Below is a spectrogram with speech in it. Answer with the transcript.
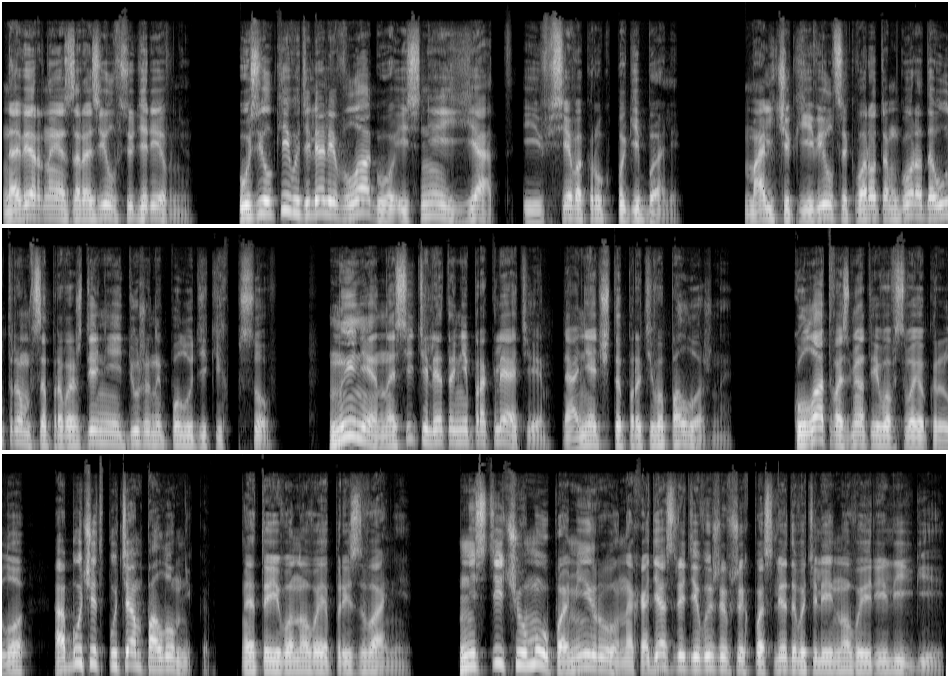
Наверное, заразил всю деревню. Узелки выделяли влагу, и с ней яд, и все вокруг погибали. Мальчик явился к воротам города утром в сопровождении дюжины полудиких псов. Ныне носитель — это не проклятие, а нечто противоположное. Кулат возьмет его в свое крыло, обучит путям паломника. Это его новое призвание. Нести чуму по миру, находя среди выживших последователей новой религии.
